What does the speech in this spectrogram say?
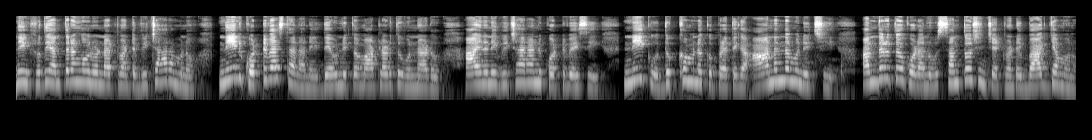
నీ హృదయ అంతరంగంలో ఉన్నటువంటి విచారమును నేను కొట్టివేస్తానని దేవునితో మాట్లాడుతూ ఉన్నాడు. ఆయన నీ విచారాన్ని కొట్టివేసి నీకు దుఃఖమునకు ప్రతిగా ఆనందమునిచ్చి అందరితో కూడా నువ్వు సంతోషించేటువంటి భాగ్యమును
